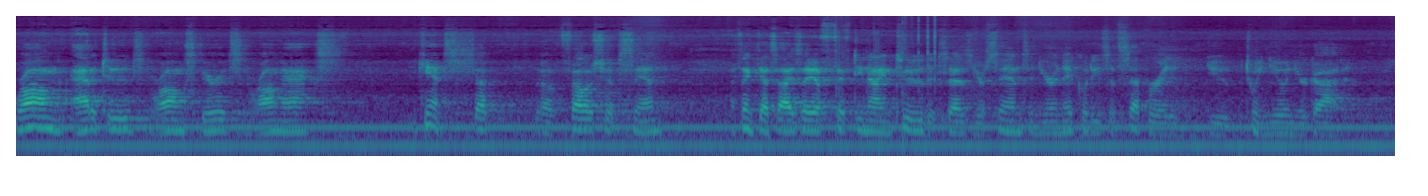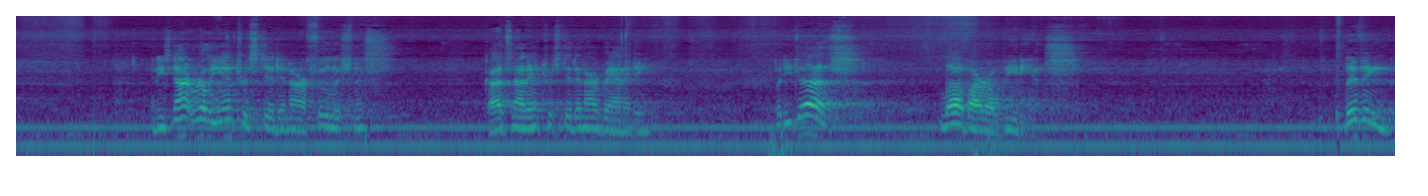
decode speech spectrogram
wrong attitudes wrong spirits and wrong acts. He can't uh, fellowship sin think that's Isaiah 59 2 that says, Your sins and your iniquities have separated you between you and your God. And he's not really interested in our foolishness. God's not interested in our vanity. But he does love our obedience. Living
